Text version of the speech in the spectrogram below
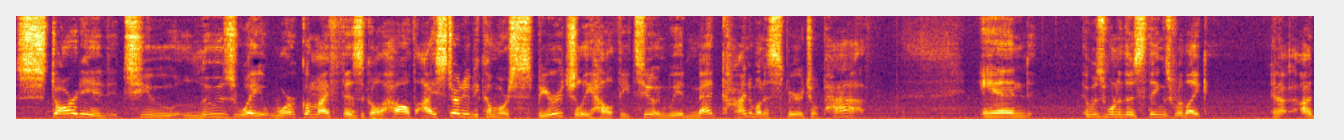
started to lose weight, work on my physical health, I started to become more spiritually healthy too. And we had met kind of on a spiritual path. And it was one of those things where, like, and I, I,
